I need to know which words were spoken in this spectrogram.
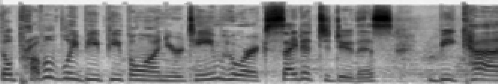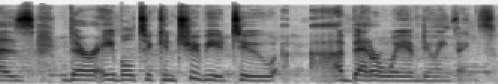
there'll probably be people on your team who are excited to do this because they're able to contribute to a better way of doing things.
